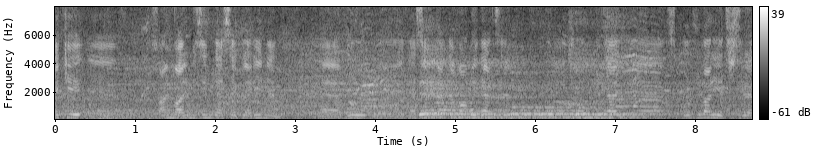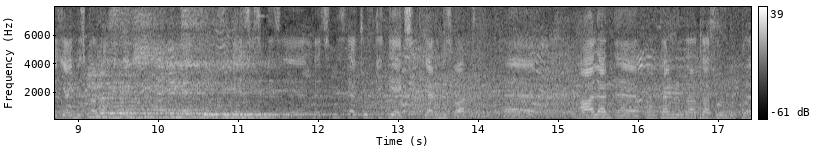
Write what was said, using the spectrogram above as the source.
ilimizdeki e, Sayın Valimizin destekleriyle e, bu e, destekler devam ederse e, çok güzel e, sporcular yetiştireceğimiz kanaatindeyim. E, tesisimiz, e, çok ciddi eksiklerimiz var. E, halen e, konteynerlarda soyunup e,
